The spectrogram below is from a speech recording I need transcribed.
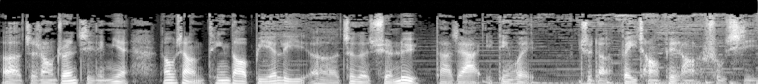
呃这张专辑里面。那我想听到别离呃这个旋律，大家一定会觉得非常非常熟悉。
